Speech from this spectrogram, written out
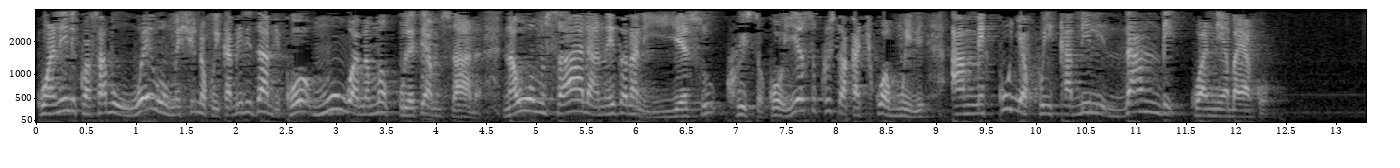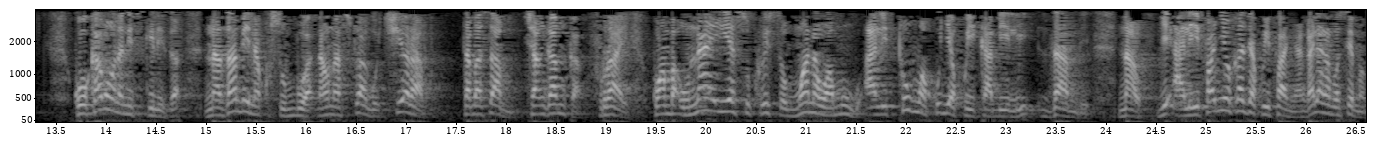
Kwa nini? Kwa sababu wewe umeshindwa kuikabili dhambi. Kwao mungu ameamua kukuletea msaada. Na huo msaada anaitwa nani? Yesu kristo. Kwao yesu kristo akachukua mwili amekuja kuikabili dhambi kwa niaba yako. Kwao kama unanisikiliza na dhambi inakusumbua na una struggle cheer up tabasamu changamka furahi kwamba unaye yesu kristo mwana wa mungu alitumwa kuja kuikabili dhambi. Na je aliifanya hiyo kazi ya kuifanya? Angalia anavyosema.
